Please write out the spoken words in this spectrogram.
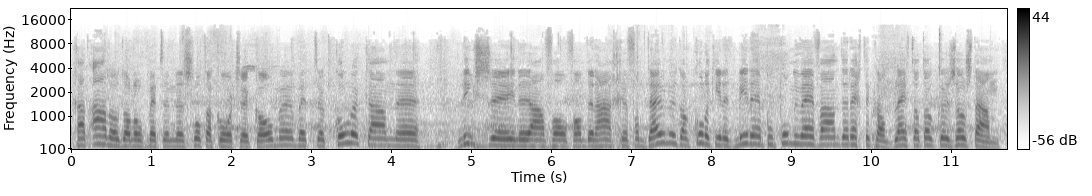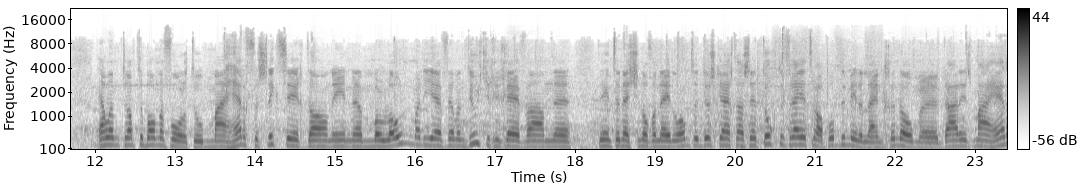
Gaat ADO dan nog met een slotakkoord komen. Met Kolk aan links in de aanval van Den Haag van Duinen. Dan Kolk in het midden en Poupon nu even aan de rechterkant. Blijft dat ook zo staan. Elm trapt de bal naar voren toe. Maher verslikt zich dan in Malone. Maar die heeft wel een duwtje gegeven aan de international van Nederland. En dus krijgt AZ toch de vrije trap op de middenlijn genomen. Daar is Maher.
